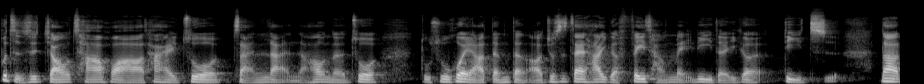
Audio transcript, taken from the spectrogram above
不只是教插花，他还做展览，然后呢做读书会啊等等啊，就是在他一个非常美丽的一个地址，那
